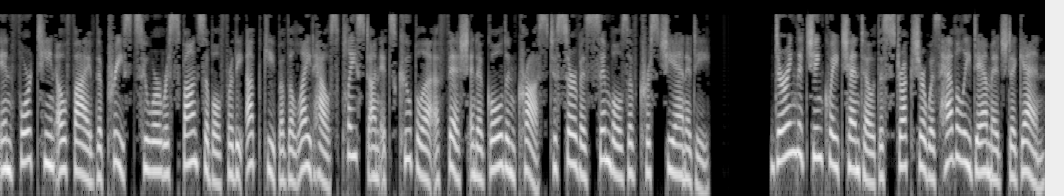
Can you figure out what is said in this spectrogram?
In 1405 the priests who were responsible for the upkeep of the lighthouse placed on its cupola a fish and a golden cross to serve as symbols of Christianity. During the Cinquecento the structure was heavily damaged again,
